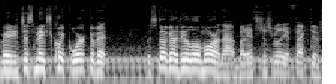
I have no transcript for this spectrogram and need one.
I mean, it just makes quick work of it. We still got to do a little more on that, but it's just really effective.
